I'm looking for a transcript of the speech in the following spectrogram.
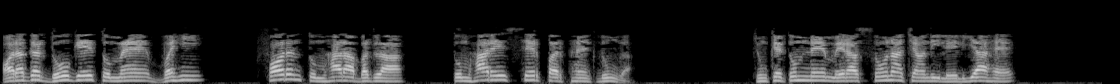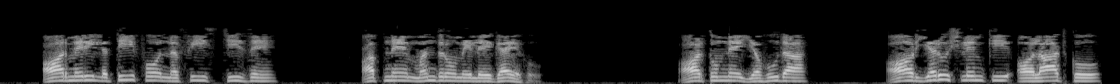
اور اگر دو گے تو میں وہیں فوراً تمہارا بدلہ تمہارے سر پر پھینک دوں گا۔ چونکہ تم نے میرا سونا چاندی لے لیا ہے اور میری لطیف و نفیس چیزیں اپنے مندروں میں لے گئے ہو۔ اور تم نے یہودا اور یروشلم کی اولاد کو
